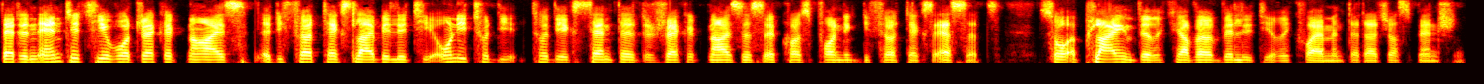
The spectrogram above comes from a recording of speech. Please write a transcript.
that an entity would recognize a deferred tax liability only to the, to the extent that it recognizes a corresponding deferred tax asset. So applying the recoverability requirement that I just mentioned.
